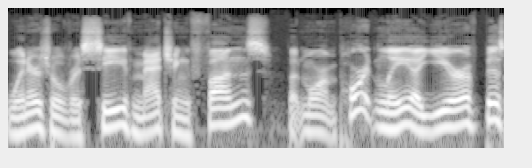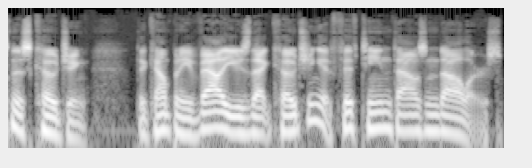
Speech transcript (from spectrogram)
Winners will receive matching funds, but more importantly, a year of business coaching. The company values that coaching at $15,000.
